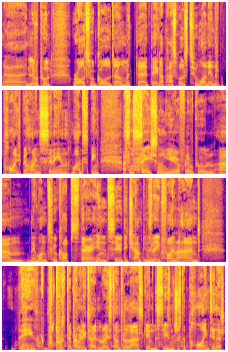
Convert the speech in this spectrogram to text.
Uh, in Liverpool were also a goal down, but uh, they got past Wolves 2 1. They ended up a point behind City in what has been a sensational year for Liverpool. Um, they won two cups. They're into the Champions League final and they took the Premier League title race down to the last game of the season, just a point in it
